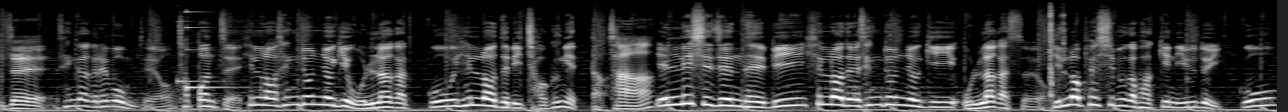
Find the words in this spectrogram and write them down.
이제 생각을 해보면 돼요. 첫 번째, 힐러 생존력이 올라갔고 힐러들이 적응했다. 자, 1, 2시즌 대비 힐러들 생존력이 올라갔어요. 딜러 패시브가 바뀐 이유도 있고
